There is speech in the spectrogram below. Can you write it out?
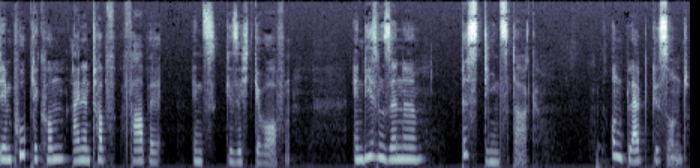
Dem Publikum einen Topf Farbe ins Gesicht geworfen. In diesem Sinne, bis Dienstag und bleibt gesund.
